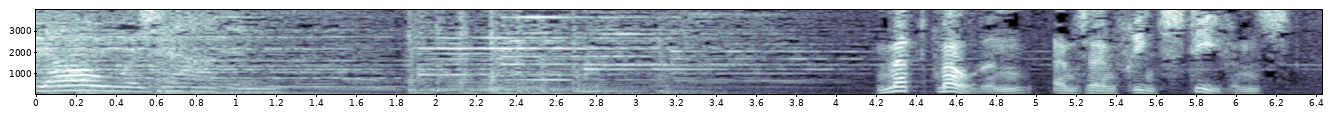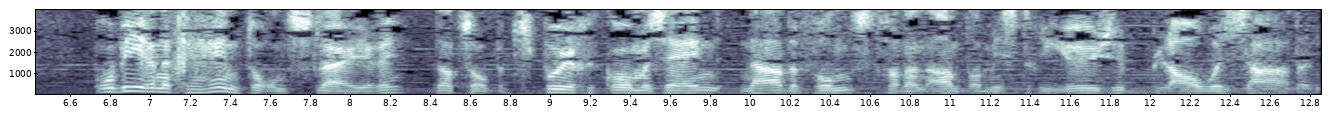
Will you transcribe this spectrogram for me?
blauwe zaden. Matt Melden en zijn vriend Stevens proberen een geheim te ontsluieren dat ze op het spoor gekomen zijn na de vondst van een aantal mysterieuze blauwe zaden.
